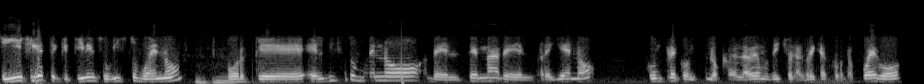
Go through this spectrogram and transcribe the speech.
Sí, fíjate que tienen su visto bueno, porque el visto bueno del tema del relleno cumple con lo que le habíamos dicho, las bricas cortafuego,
